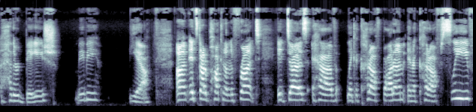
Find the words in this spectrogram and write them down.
heathered beige, maybe. Yeah. Um, it's got a pocket on the front. It does have like a cutoff bottom and a cutoff sleeve.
